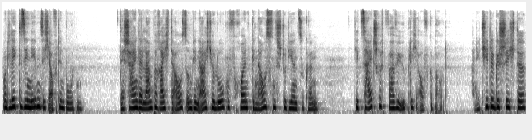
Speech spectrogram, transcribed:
und legte sie neben sich auf den Boden. Der Schein der Lampe reichte aus, um den Archäologenfreund genauestens studieren zu können. Die Zeitschrift war wie üblich aufgebaut. Eine Titelgeschichte,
